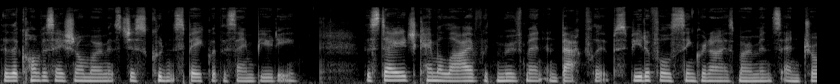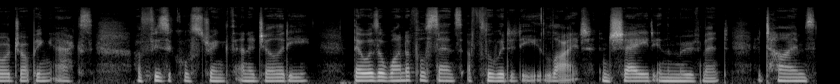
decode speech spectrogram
that the conversational moments just couldn't speak with the same beauty. The stage came alive with movement and backflips, beautiful synchronized moments, and jaw dropping acts of physical strength and agility. There was a wonderful sense of fluidity, light, and shade in the movement. At times,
